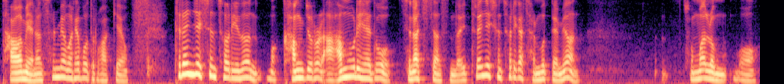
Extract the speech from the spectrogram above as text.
다음에는 설명을 해보도록 할게요. 트랜잭션 처리는 뭐 강조를 아무리 해도 지나치지 않습니다. 이 트랜잭션 처리가 잘못되면 정말로 뭐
